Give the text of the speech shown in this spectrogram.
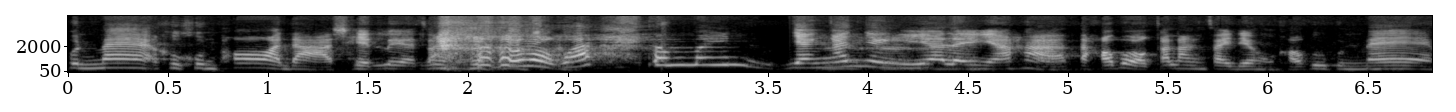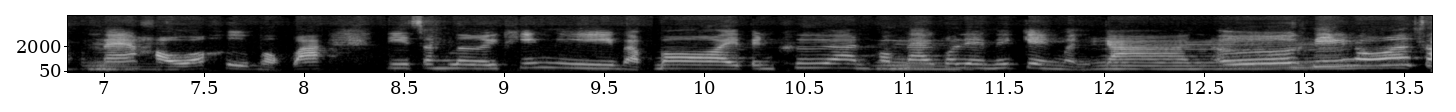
คุณแม่คือคุณพ่อด่าเช็ดเลยอาจารย์บอกว่าทำไมอย่างนั้นอย่างนี้อะไรอย่างเงี้ยค่ะ แต่เขาบอกว่ากำลังใจเดียวของเขาคือคุณแม่ คุณแม่อืมเขาก็คือบอกว่าดีจังเลยที่มีแบบบอยเป็นเพื่อนเพราะอืมแม่ก็เรียนไม่เก่งเหมือนกันอืมเออดีเนาะอาจ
